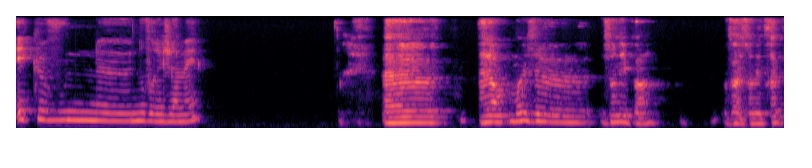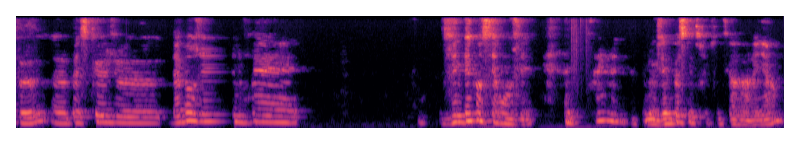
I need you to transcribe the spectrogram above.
et que vous n'ouvrez jamais? Euh, Alors moi je j'en ai pas. Enfin j'en ai très peu euh, parce que je d'abord j'ai une vraie J'aime bien quand c'est rangé. Donc j'aime pas ces trucs qui servent à rien.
